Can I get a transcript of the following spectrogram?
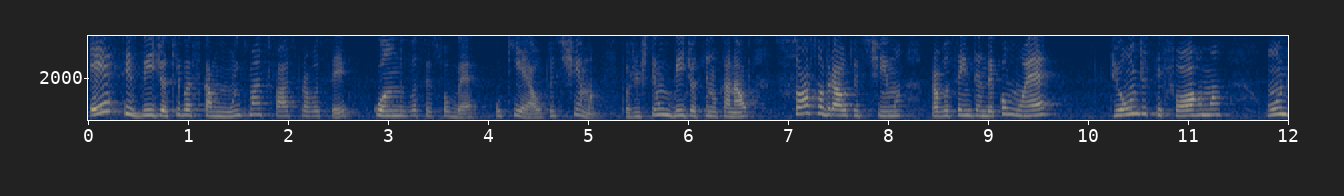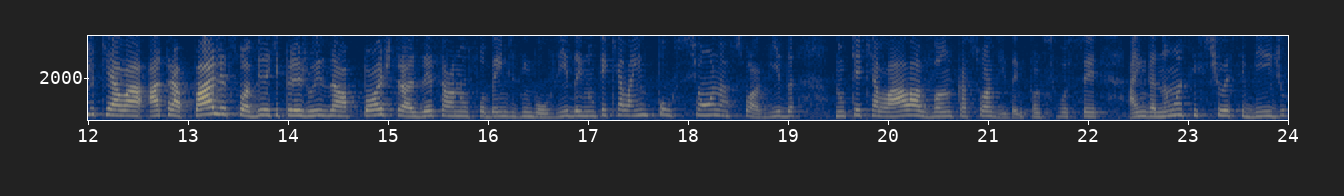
esse vídeo aqui vai ficar muito mais fácil para você quando você souber o que é autoestima. Então a gente tem um vídeo aqui no canal só sobre autoestima para você entender como é, de onde se forma, onde que ela atrapalha a sua vida, que prejuízo ela pode trazer se ela não for bem desenvolvida e no que que ela impulsiona a sua vida, no que que ela alavanca a sua vida. Então, se você ainda não assistiu esse vídeo,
